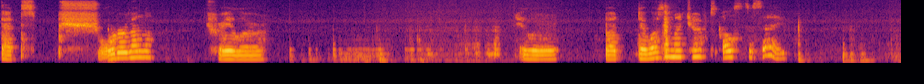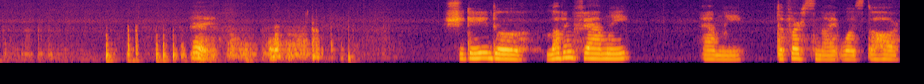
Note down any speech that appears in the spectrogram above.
that's shorter than the trailer. But there wasn't much else to say. Hey. She gained a loving family. Family. The first night was the hard,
